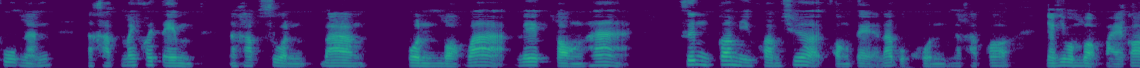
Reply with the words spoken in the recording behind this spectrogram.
ทูบนั้นนะครับ ไม่ค่อยเต็มนะครับ ส่วนบางคนบอกว่าเลขตอง 5 ซึ่งก็มีความเชื่อของแต่ละบุคคลนะครับ ก็อย่างที่ผมบอกไปก็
